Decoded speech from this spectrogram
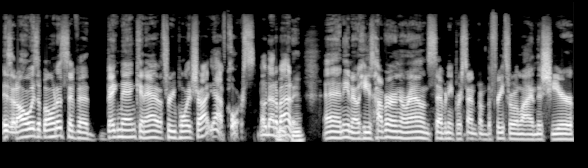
is it always a bonus if a big man can add a three point shot? Yeah, of course, no doubt about it. And you know he's hovering around seventy percent from the free throw line this year.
